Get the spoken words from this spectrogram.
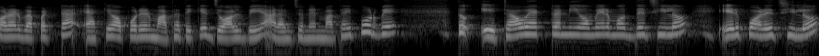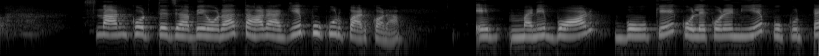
করার ব্যাপারটা একে অপরের মাথা থেকে জল বেয়ে আরেকজনের মাথায় পড়বে। তো এটাও একটা নিয়মের মধ্যে ছিল। এরপরে ছিল স্নান করতে যাবে ওরা, তার আগে পুকুর পার করা। এ মানে বর বউকে কোলে করে নিয়ে পুকুরটা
